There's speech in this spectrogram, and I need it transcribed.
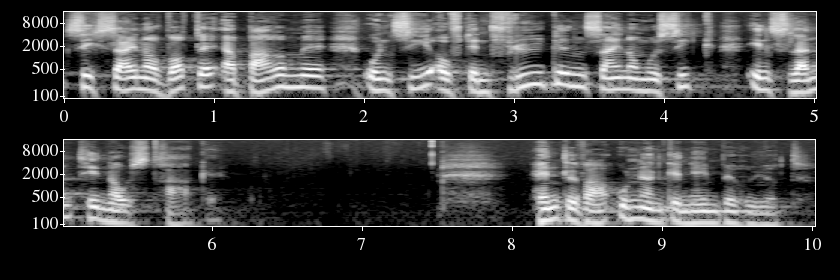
sich seiner Worte erbarme und sie auf den Flügeln seiner Musik ins Land hinaustrage. Händel war unangenehm berührt.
